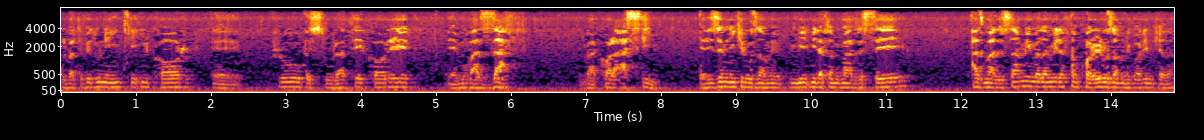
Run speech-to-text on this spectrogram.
البته بدون اینکه این کار رو به صورت کار موظف و کار اصلی یعنی ضمن اینکه روزنامه می‌رفتم به مدرسه از مدرسه هم میمدم می‌رفتم کارهای روزنامه نگاری می‌کردم.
